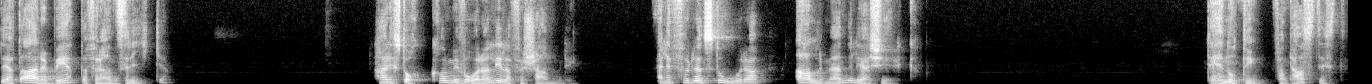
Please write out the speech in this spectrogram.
det är att arbeta för hans rike. Här i Stockholm, i vår lilla församling. Eller för den stora allmänneliga kyrkan. Det är någonting fantastiskt.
